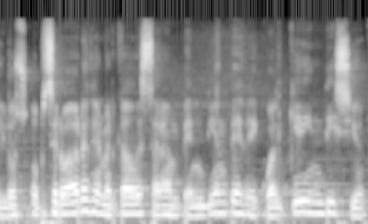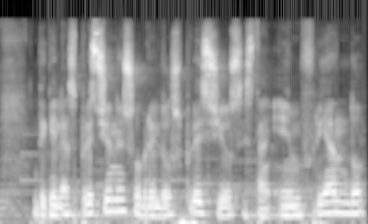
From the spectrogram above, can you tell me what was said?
y los observadores del mercado estarán pendientes de cualquier indicio de que las presiones sobre los precios se están enfriando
